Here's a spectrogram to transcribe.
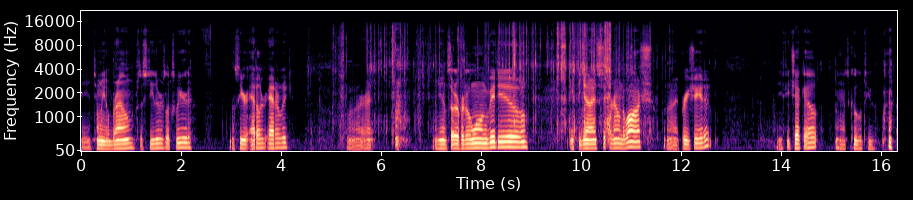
Antonio Brown for the Steelers looks weird. Nasir Adler Adderley. Alright. Again, sorry for the long video. If you guys stick around to watch, I appreciate it. If you check out, that's cool too.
